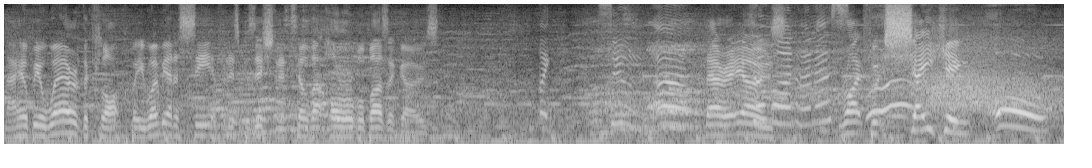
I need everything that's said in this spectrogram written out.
Now he'll be aware of the clock, but he won't be able to see it from his position until that horrible buzzer goes. Soon. Uh, There it come on, Hannes. Right foot shaking. Oh.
